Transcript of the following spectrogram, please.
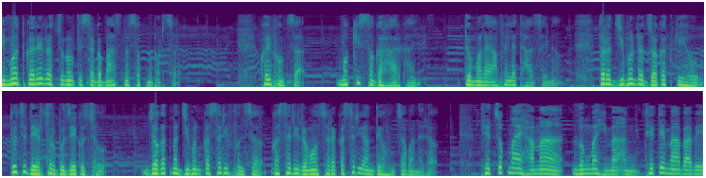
हिम्मत गरेर चुनौतीसँग बाँच्न सक्नुपर्छ। खै फुङ्सा म केसँग हार खाएँ? त्यो मलाई आफैलाई थाहा छैन। तर जीवन र जगत के हो? त्यो चाहिँ धेरथोर बुझेको छु। जगतमा जीवन कसरी फुल्छ कसरी रमाउँछ र कसरी अन्त्य हुन्छ भनेर। थेचोकमा हामा लुङमा हिमा आङ थेते मा बाबे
